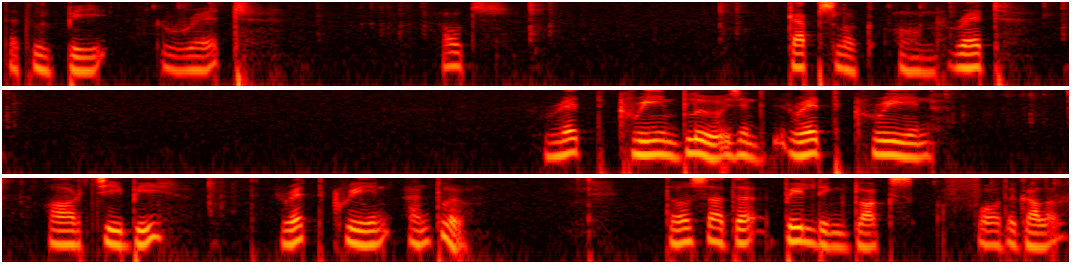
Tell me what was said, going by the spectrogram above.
That will be red. Ouch. Caps lock on red. Red green blue isn't it? Red green RGB, red, green and blue. Those are the building blocks for the color.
